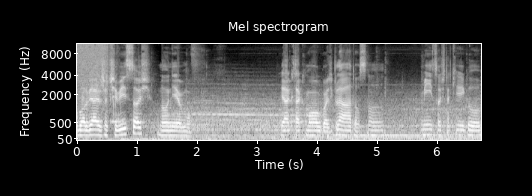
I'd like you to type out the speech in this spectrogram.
Ubarwiałeś rzeczywistość? No nie mów. Jak tak mogłaś, GLaDOS, no. Mi coś takiego.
